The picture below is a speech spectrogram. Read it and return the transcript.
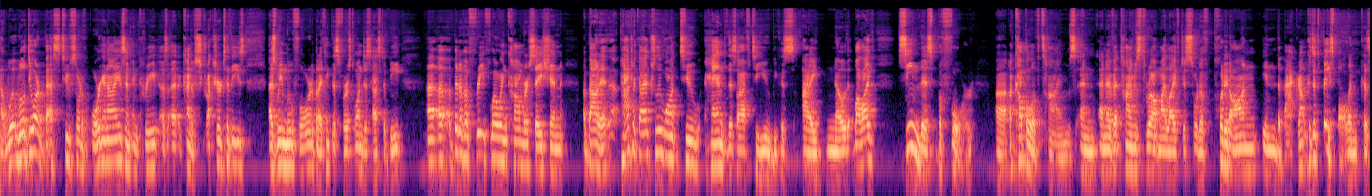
uh, we'll, we'll, do our best to sort of organize and, and create a, a, kind of structure to these as we move forward. But I think this first one just has to be a, a bit of a free flowing conversation about it. Patrick, I actually want to hand this off to you because I know that while I've seen this before uh, a couple of times and, and I've at times throughout my life just sort of put it on in the background because it's baseball and because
